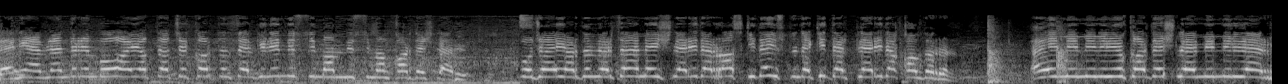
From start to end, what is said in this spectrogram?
Beni evlendirin bu hayatta çıkartın sevgili Müslüman Müslüman kardeşler. Kocaya yardım verse hem işleri de rast gide üstündeki dertleri de kaldırır. Ey mimimi kardeşler mimiller.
